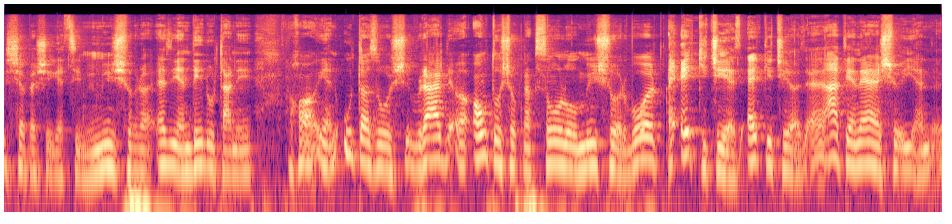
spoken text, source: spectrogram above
sebessége című műsora, ez ilyen délutáni, ha ilyen utazós, rád, autósoknak szóló műsor volt, egy kicsi ez, egy kicsi az, hát ilyen első ilyen,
